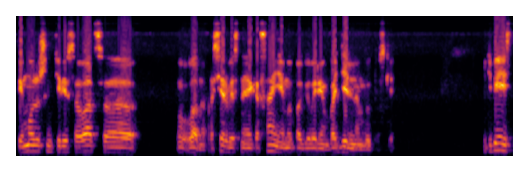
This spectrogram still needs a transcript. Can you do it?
Ты можешь интересоваться, ну ладно, про сервисные касания мы поговорим в отдельном выпуске. У тебя есть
